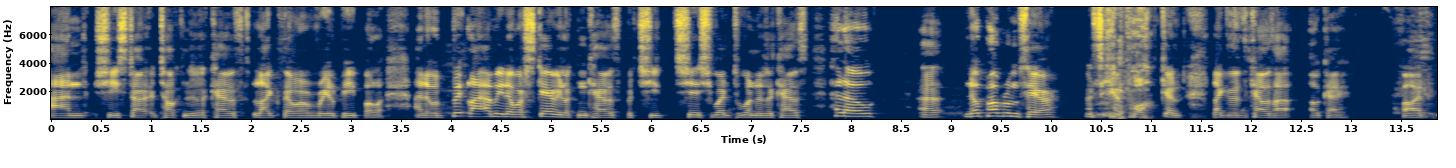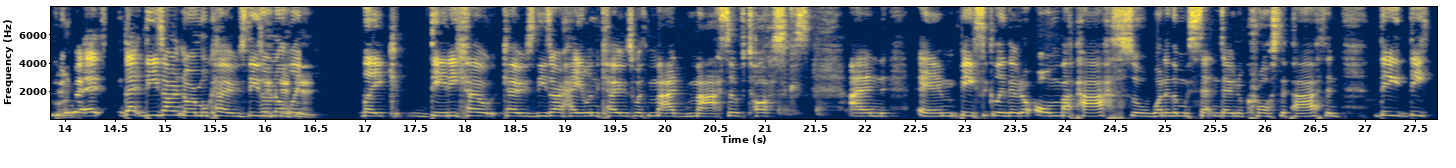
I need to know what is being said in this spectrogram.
and she started talking to the cows like they were real people and they were a bit like I mean they were scary looking cows but she she, she went to one of the cows hello uh, no problems here and she kept walking like the cows are okay fine No, but it's, that, these aren't normal cows. These are not like like dairy cow, cows. These are Highland cows with mad, massive tusks, and um, basically they were on my path. So one of them was sitting down across the path, and they they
